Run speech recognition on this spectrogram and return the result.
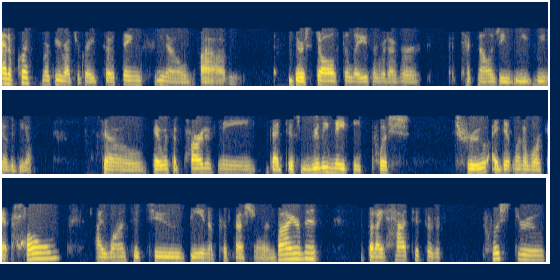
And of course, Mercury retrograde, so things, you know, um, there's stalls, delays, or whatever technology. We we know the deal. So there was a part of me that just really made me push through. I didn't want to work at home. I wanted to be in a professional environment, but I had to sort of push through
